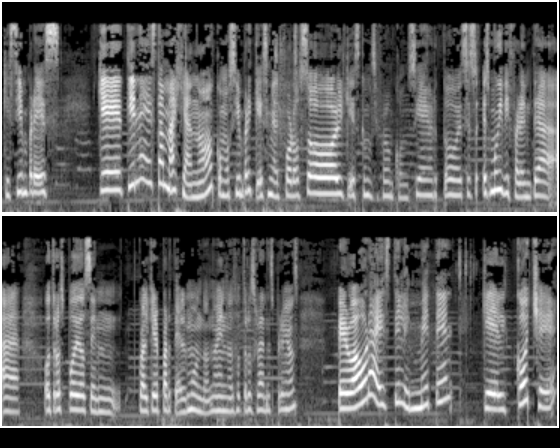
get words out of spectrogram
que siempre es que tiene esta magia, ¿no? Como siempre que es en el Foro Sol, que es como si fuera un concierto, es, es, muy diferente a, otros podios en cualquier parte del mundo, ¿no? En los otros grandes premios. Pero ahora a este le meten que el coche,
